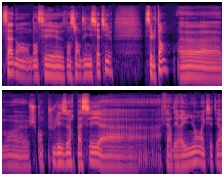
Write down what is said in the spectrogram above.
ça, dans, ces, dans ce genre d'initiative. C'est le temps. Euh, moi, je compte plus les heures passées à, faire des réunions, etc.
